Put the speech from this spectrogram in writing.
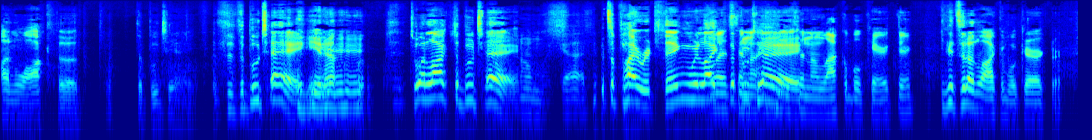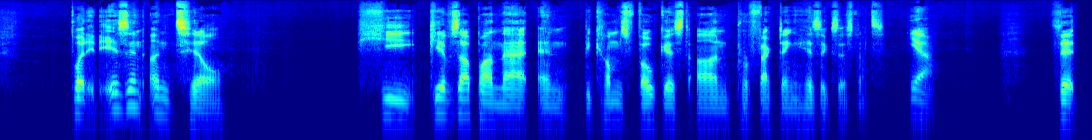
unlock the the bootay, the, the bootay, you know, to unlock the bootay. oh my god It's a pirate thing. We like Well, the an, bootay. it's an unlockable character It's an unlockable character. But it isn't until he gives up on that and becomes focused on perfecting his existence yeah that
